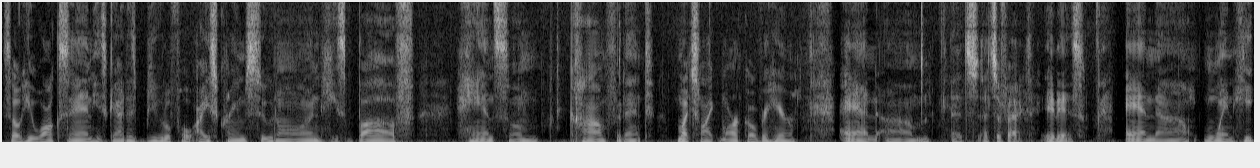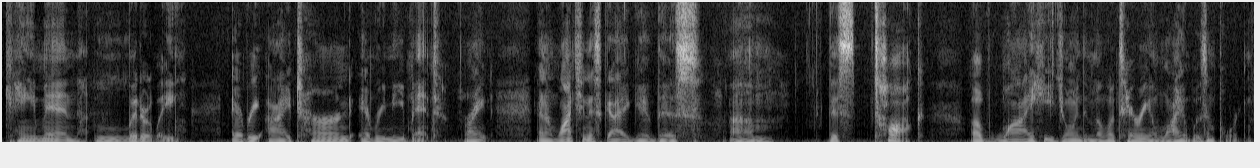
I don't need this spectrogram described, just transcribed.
so he walks in, he's got his beautiful ice cream suit on, he's buff, handsome, confident, much like Mark over here. And um, that's that's a fact. It is. And uh, when he came in, literally every eye turned, every knee bent, right? And I'm watching this guy give this um, this talk of why he joined the military and why it was important.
